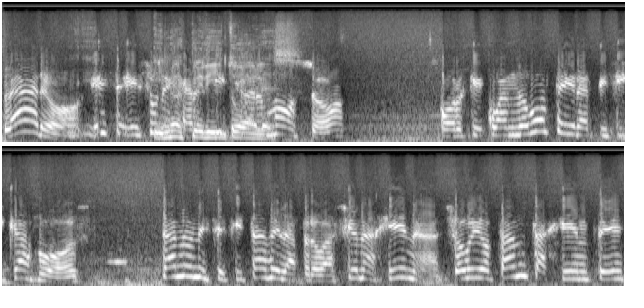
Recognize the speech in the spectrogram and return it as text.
Claro, es, un ejercicio hermoso, porque cuando vos te gratificás vos, ya no necesitas de la aprobación ajena. Yo veo tanta gente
